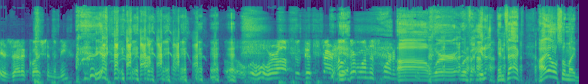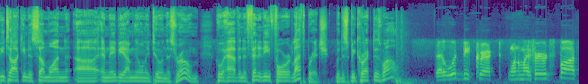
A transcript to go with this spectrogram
is that a question to me? uh, we're off to a good start. How's yeah. everyone this morning? Uh, we're, we're you know, in fact, I also might be talking to someone, uh, and maybe I'm the only two in this room who have an affinity for Lethbridge. Would this be correct as well? That would be correct. One of my favorite spots.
